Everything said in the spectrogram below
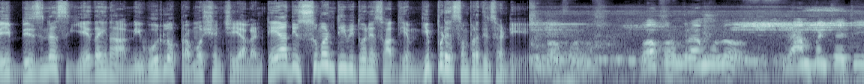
మీ బిజినెస్ ఏదైనా మీ ఊర్లో ప్రమోషన్ చేయాలంటే అది సుమన్ టీవీతోనే సాధ్యం. ఇప్పుడే సంప్రదించండి. గోపురం గోపురం గ్రామంలో గ్రామ పంచాయతీ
